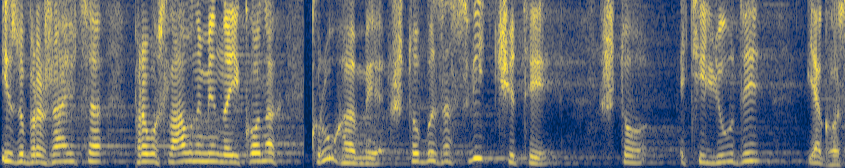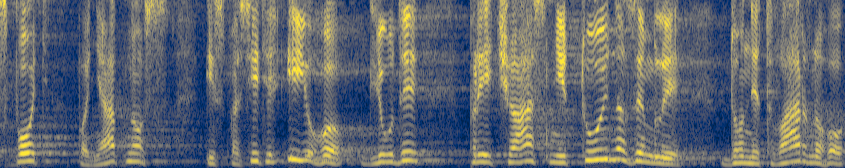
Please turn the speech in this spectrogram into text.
і зображаються православними на іконах кругами, щоб засвідчити, що ті люди, як Господь, понятно, і Спаситель, і Його люди причасні туй на землі до нетварного,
